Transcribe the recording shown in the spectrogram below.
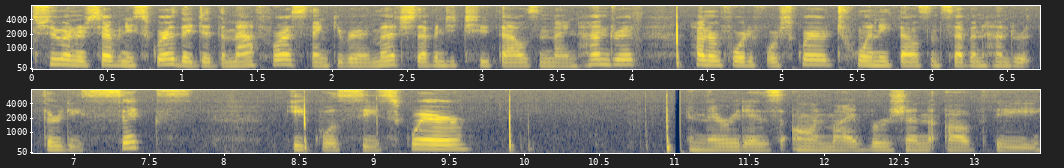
270 squared, they did the math for us. Thank you very much. 72,900. 144 squared, 20,736 equals c squared. And there it is on my version of the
